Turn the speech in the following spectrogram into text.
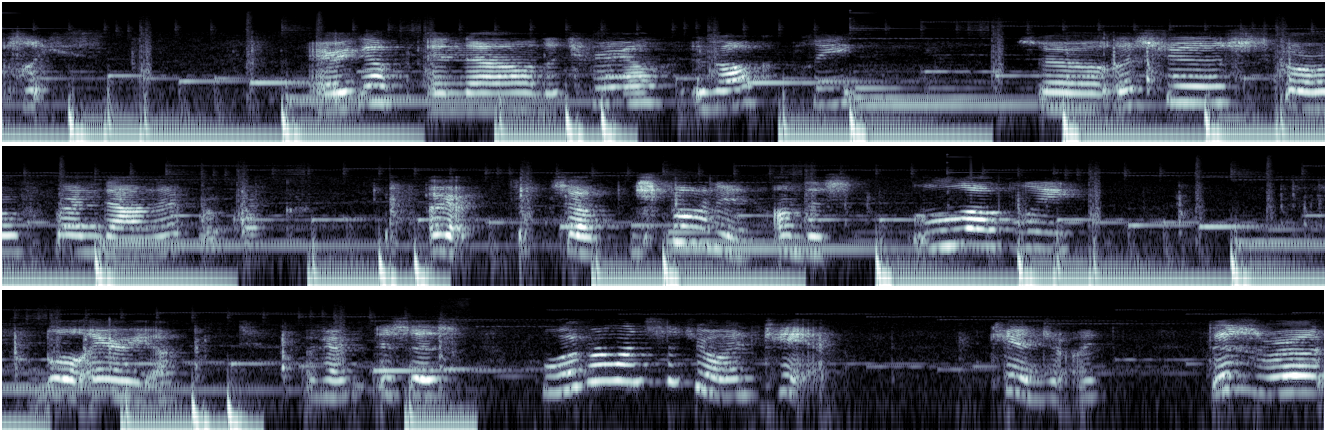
placed. There we go. And now the trail is all complete. So let's just go run down it real quick. Okay, so you spawn in on this lovely little area. Okay, it says whoever wants to join can. Can join. This world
